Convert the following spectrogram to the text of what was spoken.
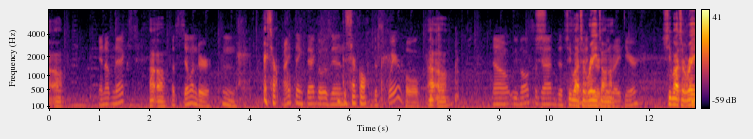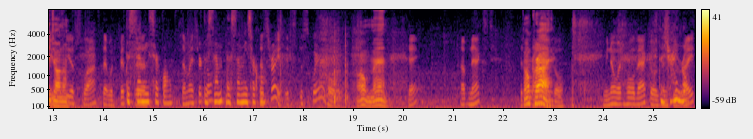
Uh oh. And up next, Uh oh. a cylinder. Hmm. The circle. I think that goes in The circle. the square hole. Uh oh. Now we've also got this. She about to rage on semicircle him. right here. She about to rage Do you on see him. a slot that would fit The semicircle. semicircle? The sem the semicircle. That's right. It's the square hole. Oh man. Okay. Up next, the Don't cry. We know what hole that goes The into, triangle. right?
